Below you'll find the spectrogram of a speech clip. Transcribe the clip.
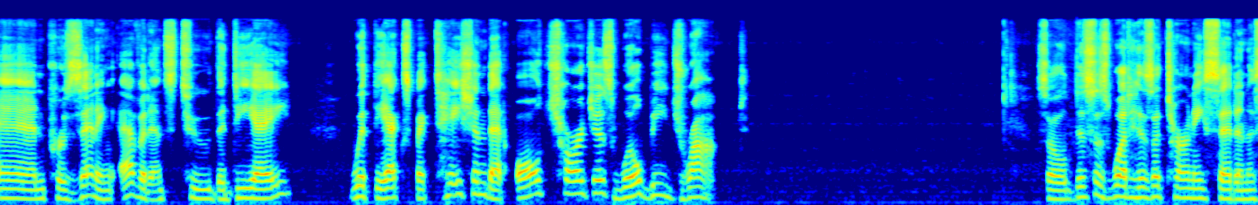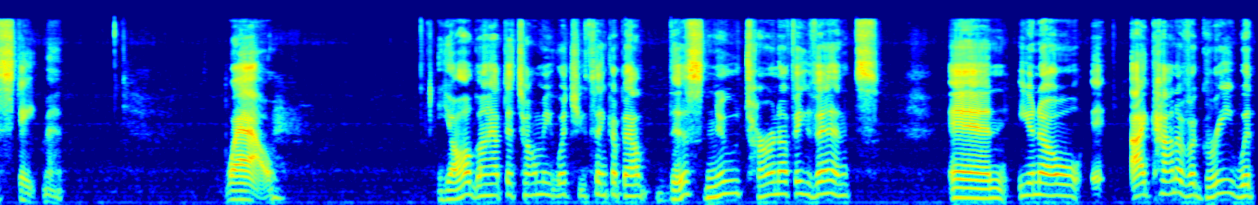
and presenting evidence to the DA with the expectation that all charges will be dropped. So, this is what his attorney said in a statement. Wow y'all gonna have to tell me what you think about this new turn of events. And, you know, I kind of agree with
